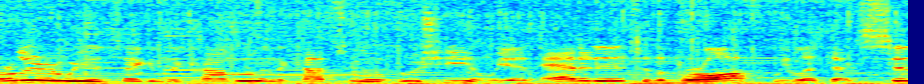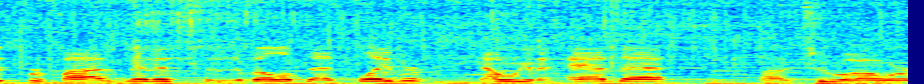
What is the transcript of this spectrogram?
Earlier we had taken the kombu and the katsuo bushi and we had added it to the broth. We let that sit for five minutes to develop that flavor. Now we're going to add that uh, to our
